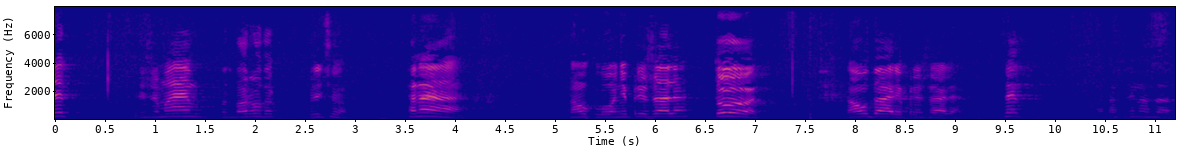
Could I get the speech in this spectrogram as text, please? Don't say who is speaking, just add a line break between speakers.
Сет. Прижимаем подбородок к плечу. Хана. На уклоне прижали. Тут. На ударе прижали. Сет. Отошли назад.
